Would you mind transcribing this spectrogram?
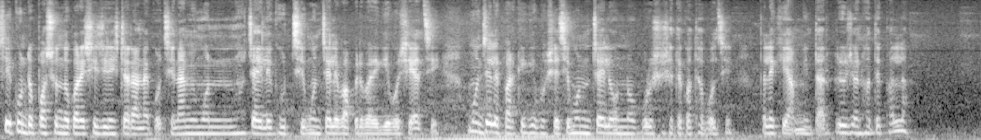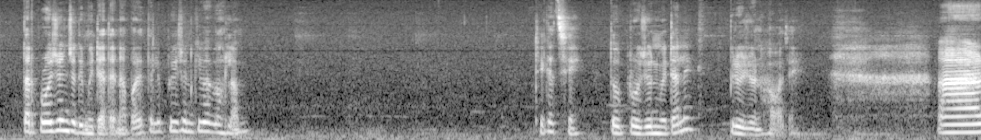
সে কোনটা পছন্দ করে, সেই জিনিসটা রান্না করছে না। আমি মন চাইলে ঘুরছি, মন চাইলে বাপের বাড়ি গিয়ে বসে আছি, মন চাইলে পার্কে গিয়ে বসে আছি, মন চাইলে অন্য পুরুষের সাথে কথা বলছি। তাহলে কি আমি তার প্রয়োজন হতে পারলাম? তার প্রয়োজন যদি মেটাতে না পারে, তাহলে প্রয়োজন কীভাবে হলাম? ঠিক আছে? তো প্রয়োজন মেটালে প্রিয়জন হওয়া যায়। আর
